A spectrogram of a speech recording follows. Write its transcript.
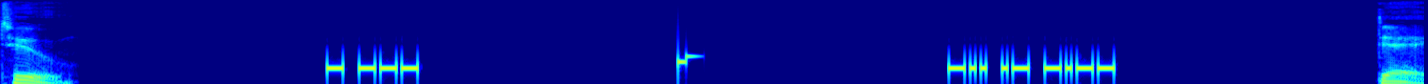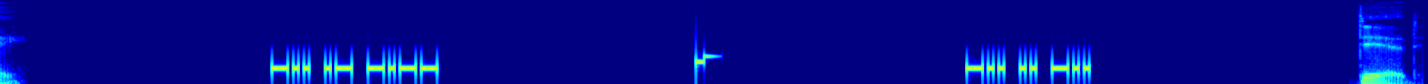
Two. Day. Did.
